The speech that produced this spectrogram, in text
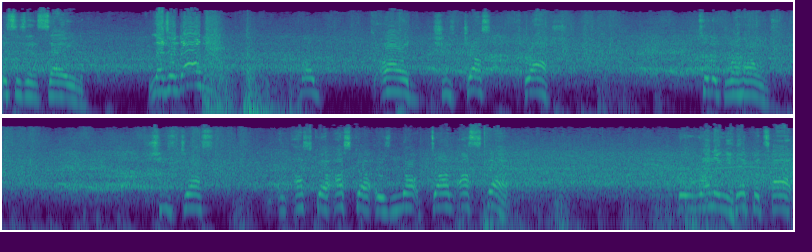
This is insane. Legend, oh my God, she's just crashed to the ground. She's just, and Asuka, Asuka is not done. Asuka the running hip attack.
